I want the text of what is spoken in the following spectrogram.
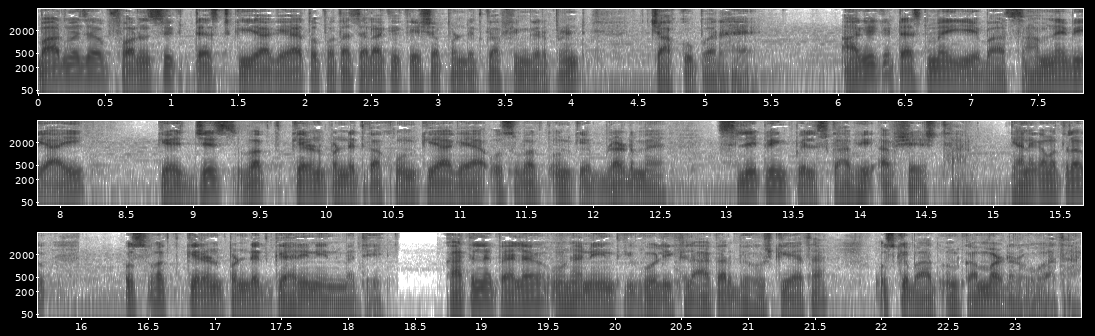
बाद में जब फॉरेंसिक टेस्ट किया गया तो पता चला कि केशव पंडित का फिंगरप्रिंट चाकू पर है। आगे के टेस्ट में ये बात सामने भी आई कि जिस वक्त किरण पंडित का खून किया गया, उस वक्त उनके ब्लड में स्लीपिंग पिल्स का भी अवशेष था। कहने का मतलब उस वक्त किरण पंडित गहरी नींद में थी। कातिल ने पहले उन्हें नींद की गोली खिलाकर बेहोश किया था, उसके बाद उनका मर्डर हुआ था।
